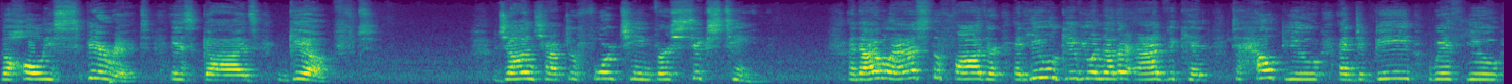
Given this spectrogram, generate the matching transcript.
The Holy Spirit is God's gift. John chapter 14, verse 16. And I will ask the Father, and he will give you another advocate to help you and to be with you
